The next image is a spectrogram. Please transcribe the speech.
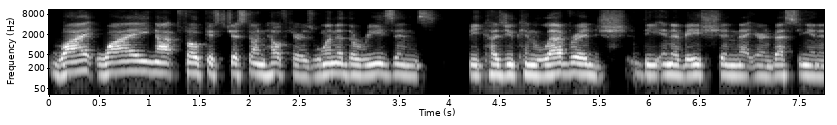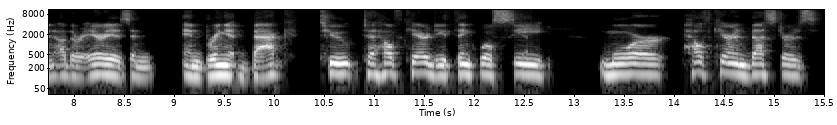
why why not focus just on healthcare is one of the reasons because you can leverage the innovation that you're investing in in other areas and and bring it back to to healthcare? Do you think we'll see more healthcare investors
